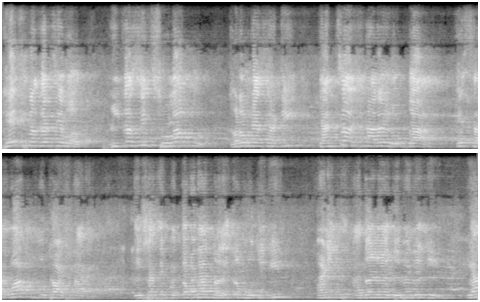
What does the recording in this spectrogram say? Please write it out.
हेच नगरसेवक विकसित सोलापूर घडवण्यासाठी त्यांचं असणारं योगदान हे सर्वात मोठं असणार आहे. देशाचे पंतप्रधान नरेंद्र मोदीजी आणि आदरणीय देवेंद्रजी या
